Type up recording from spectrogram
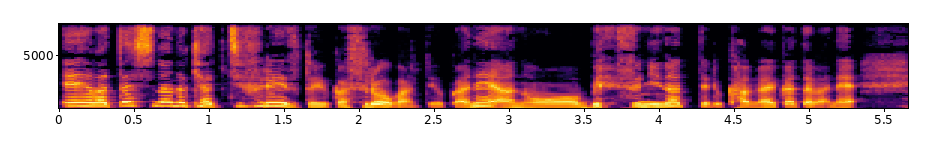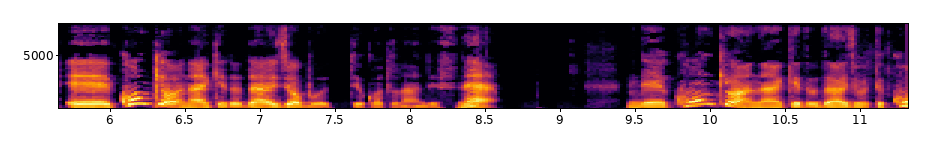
えー、私のあのキャッチフレーズというかスローガンというかね、あの、ベースになってる考え方がね、えー、根拠はないけど大丈夫っていうことなんですね。で、根拠はないけど大丈夫って根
